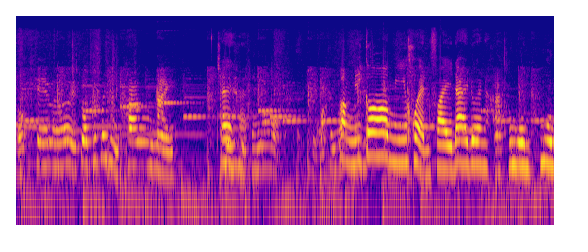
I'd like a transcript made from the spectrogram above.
โอเคเลย ตัวทึบมันอยู่ข้างในใช่อค่ะยู่ข้างนอกโอเคมาข้างนอกฝั่งนี้ก็มีแขวนไฟได้ด้วยนะคะ อะข้างบนข้างบน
